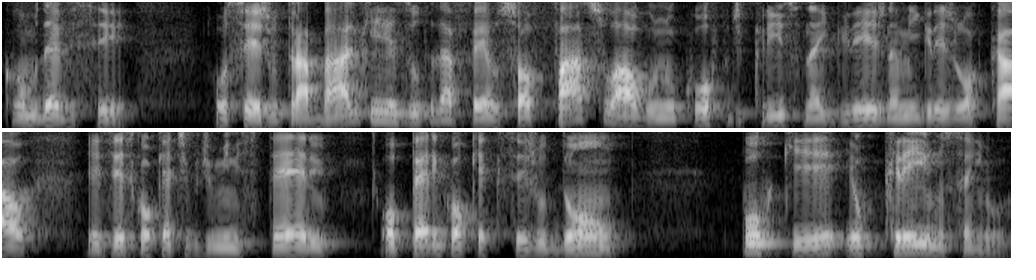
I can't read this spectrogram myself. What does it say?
como deve ser. Ou seja, o trabalho que resulta da fé. Eu só faço algo no corpo de Cristo, na igreja, na minha igreja local, exerço qualquer tipo de ministério, opero em qualquer que seja o dom, porque eu creio no Senhor.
